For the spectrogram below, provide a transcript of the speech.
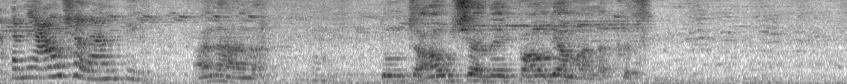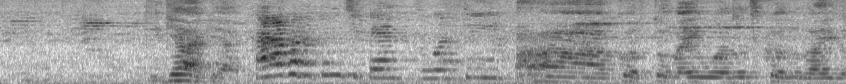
आता मी औषध आणते. आणा आणा. तुमचं औषध आहे पाहू द्या मला कस घ्या घ्या. करा बरं तुमची पॅन्ट वरती. हा करतो बाई वरच करू राहिलो.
